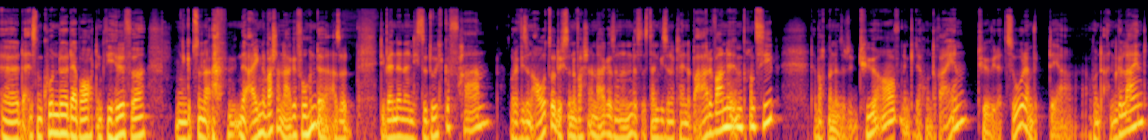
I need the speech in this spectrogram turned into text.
äh, da ist ein Kunde, der braucht irgendwie Hilfe. Und dann gibt es so eine, eine eigene Waschanlage für Hunde. Also die werden dann nicht so durchgefahren oder wie so ein Auto durch so eine Waschanlage, sondern das ist dann wie so eine kleine Badewanne im Prinzip. Da macht man dann so die Tür auf, dann geht der Hund rein, Tür wieder zu, dann wird der Hund angeleint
